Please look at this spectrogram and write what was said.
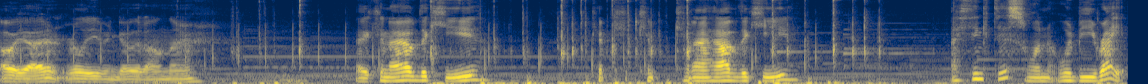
Oh yeah, I didn't really even go down there. Hey, can I have the key? Can, can, can I have the key? I think this one would be right.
